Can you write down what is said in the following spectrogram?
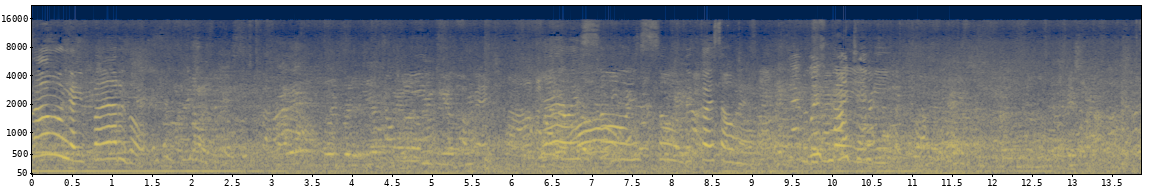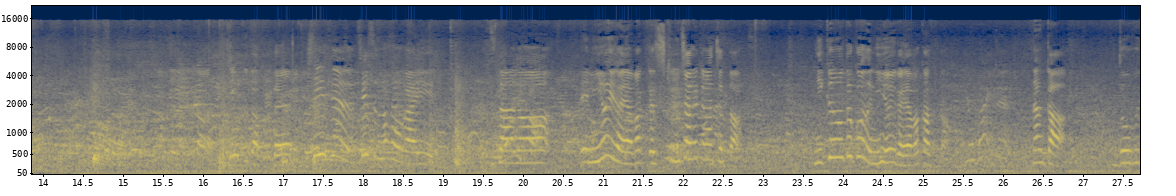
サーモンがいっぱいあるぞ。えー、美味しそう。美味しそうでっかいサーモン。Where's my turn? チーズだってチーズチーズの方がいい。ちょっとあのえ匂いがやばく気持ち悪くなっちゃった。肉のところの匂いがやばかった。やばいなんか動物の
